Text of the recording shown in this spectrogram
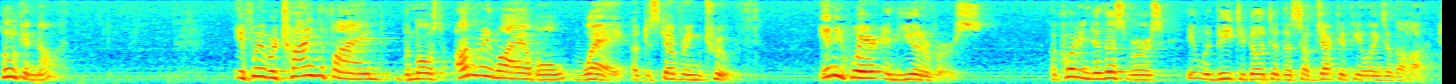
Who can know it? If we were trying to find the most unreliable way of discovering truth anywhere in the universe, according to this verse, it would be to go to the subjective feelings of the heart.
